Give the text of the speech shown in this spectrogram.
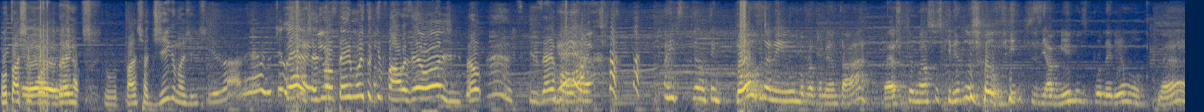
Ou tu acha É, importante, tu, tu acha digno a gente ah, lê, a gente lê, a gente não tem muito o que fazer hoje, então se quiser enrolar. É, que a gente não tem porra nenhuma pra comentar. Eu acho que os nossos queridos ouvintes e amigos poderiam, né,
